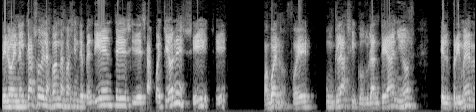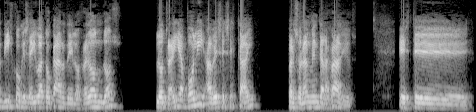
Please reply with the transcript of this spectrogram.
Pero en el caso de las bandas más independientes y de esas cuestiones, sí, sí. Pues bueno, fue un clásico durante años el primer disco que se iba a tocar de Los Redondos lo traía Poli, a veces Sky, personalmente a las radios. Este,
